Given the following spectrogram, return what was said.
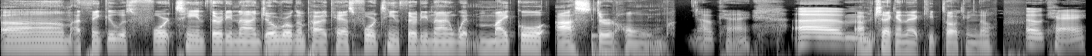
Um, I think it was 1439 Joe Rogan podcast 1439 with Michael Osterholm. Okay. Um. I'm checking that. Keep talking though. Okay.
